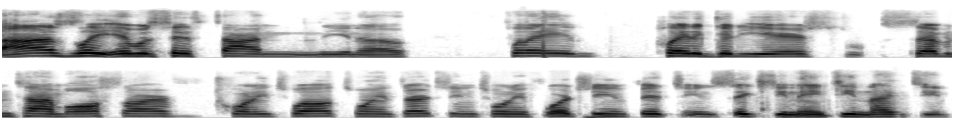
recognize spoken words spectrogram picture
honestly, it was his time. You know, played played a good years, seven time All Star, 2012, 2013, 2014, 15, 16, 18, 19.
